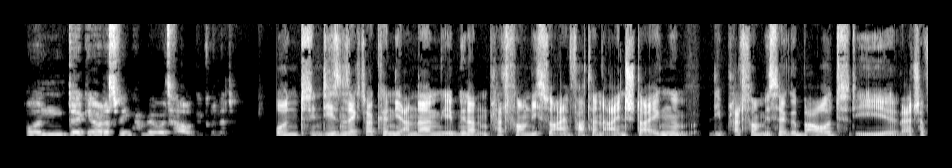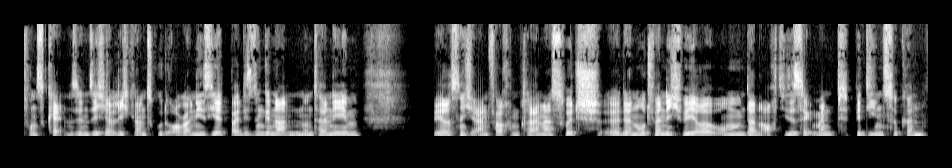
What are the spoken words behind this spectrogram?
Und äh, genau deswegen haben wir Voltaro gegründet. Und in diesen Sektor können die anderen eben genannten Plattformen nicht so einfach dann einsteigen. Die Plattform ist ja gebaut, die Wertschöpfungsketten sind sicherlich ganz gut organisiert bei diesen genannten Unternehmen. Wäre es nicht einfach ein kleiner Switch, äh, der notwendig wäre, um dann auch dieses Segment bedienen zu können?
